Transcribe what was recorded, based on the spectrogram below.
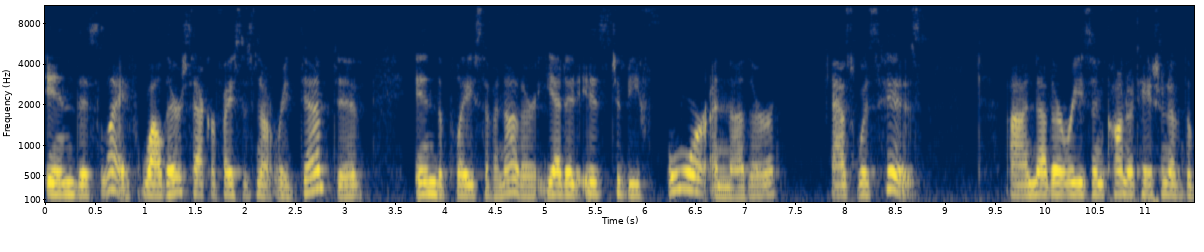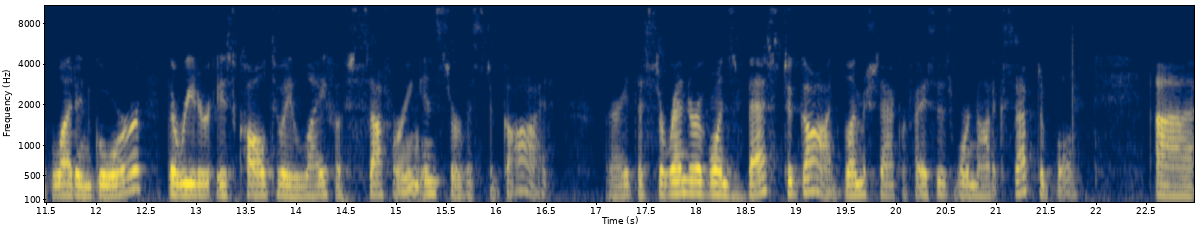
in this life. While their sacrifice is not redemptive in the place of another, yet it is to be for another, as was his. Another reason, connotation of the blood and gore, the reader is called to a life of suffering in service to God. All right, the surrender of one's best to God, blemish sacrifices were not acceptable. Uh,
